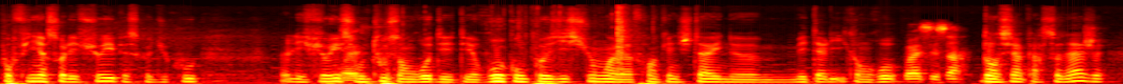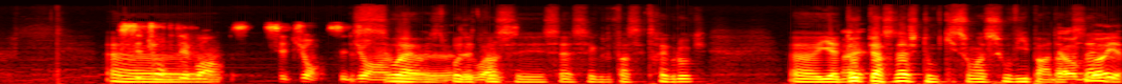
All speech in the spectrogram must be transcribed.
Pour finir sur les Furies, parce que du coup, les Furies Ouais. sont tous en gros des, des recompositions à la Frankenstein euh, métallique, en gros, Ouais, c'est ça. d'anciens personnages. C'est dur de les Euh, voir. hein. C'est dur, c'est dur. hein, ouais, honnêtement, assez, enfin, c'est très glauque. Euh, Il y a Ouais. d'autres personnages donc, qui sont assouvis par Il Darkseid. Hawkboy,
